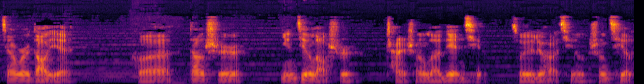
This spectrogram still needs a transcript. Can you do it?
姜文导演和当时宁静老师产生了恋情。所以刘晓庆生气了，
